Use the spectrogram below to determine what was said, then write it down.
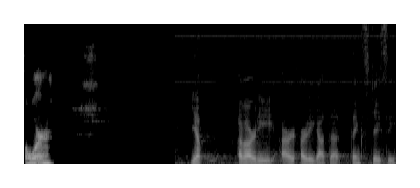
4. Yep, I've already already got that. Thanks, Jacey.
